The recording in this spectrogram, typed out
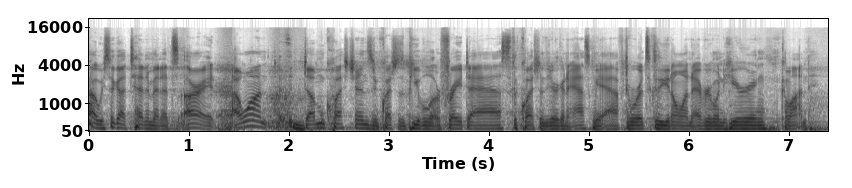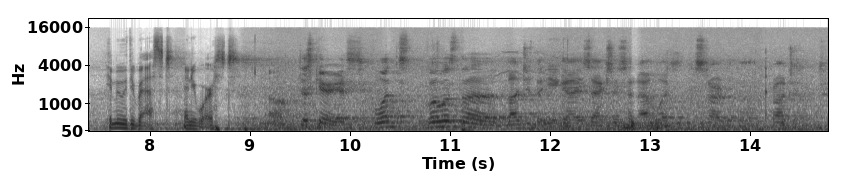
Oh, we still got 10 minutes. All right. I want dumb questions and questions people are afraid to ask, the questions you're going to ask me afterwards because you don't want everyone hearing. Come on. Hit me with your best and your worst. Just curious, what's, what was the budget that you guys actually set out with at the start of the project?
